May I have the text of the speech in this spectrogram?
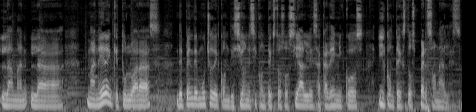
la manera en que tú lo harás depende mucho de condiciones y contextos sociales, académicos y contextos personales.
